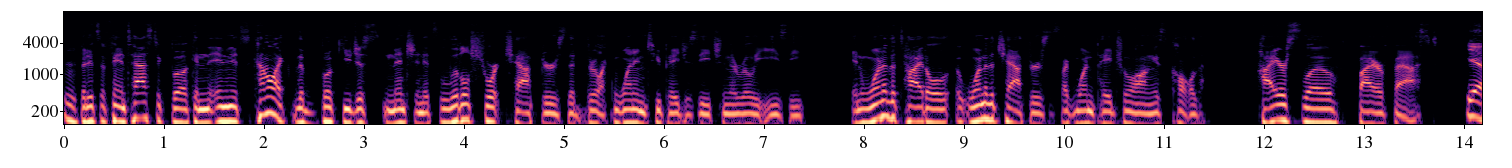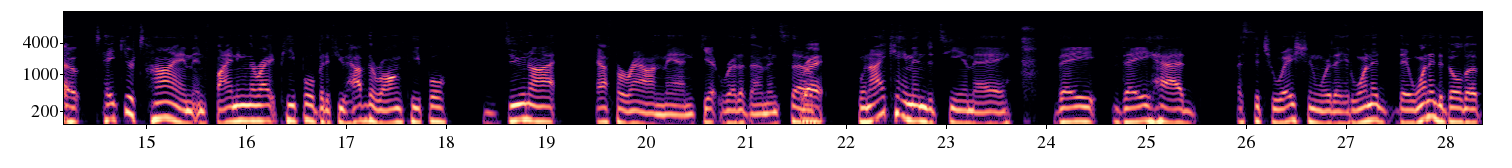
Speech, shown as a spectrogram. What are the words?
Hmm. But it's a fantastic book, and, and it's kind of like the book you just mentioned. It's little short chapters that they're like one and two pages each, and they're really easy. And one of the title, one of the chapters, it's like one page long, is called "Hire Slow, Fire Fast." Yeah. So take your time in finding the right people, but if you have the wrong people, do not f around, man. Get rid of them. And so right. when I came into TMA, they they had a situation where they had wanted they wanted to build a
